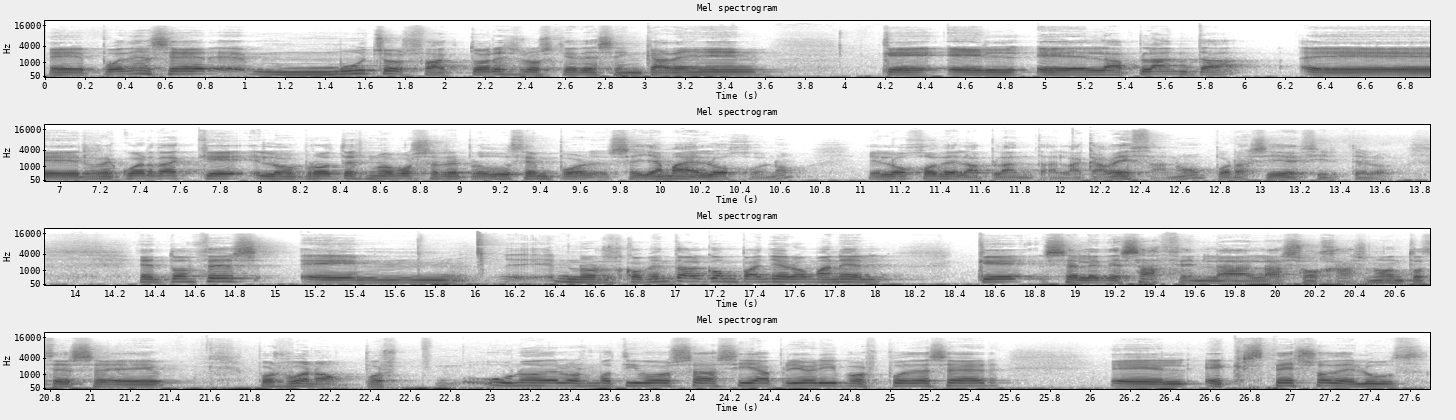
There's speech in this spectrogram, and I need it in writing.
eh, pueden ser eh, muchos factores los que desencadenen que eh, la planta recuerda que los brotes nuevos se reproducen por, se llama el ojo, ¿no? El ojo de la planta, la cabeza, ¿no? Por así decírtelo. Entonces, em, nos comenta el compañero Manel que se le deshacen las hojas, ¿no? Entonces, eh, pues bueno, pues uno de los motivos así a priori pues puede ser el exceso de luz,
